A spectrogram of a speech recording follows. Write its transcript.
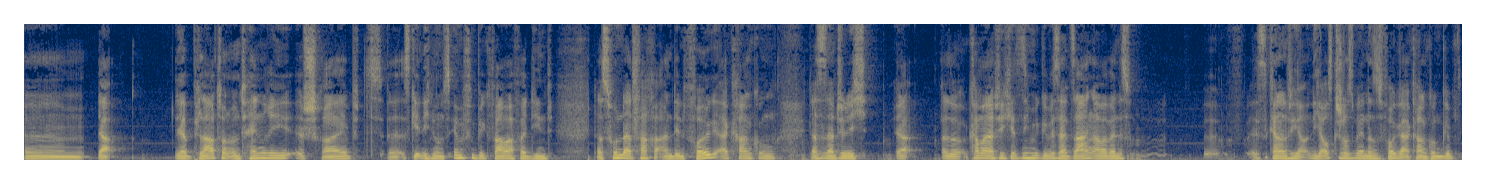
Ähm, ja. Ja, Platon und Henry schreibt, äh, es geht nicht nur ums Impfen, Big Pharma verdient das Hundertfache an den Folgeerkrankungen. Das ist natürlich, ja, also kann man natürlich jetzt nicht mit Gewissheit sagen, aber wenn es, äh, es kann natürlich auch nicht ausgeschlossen werden, dass es Folgeerkrankungen gibt.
